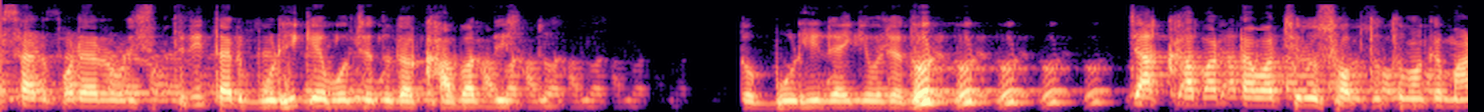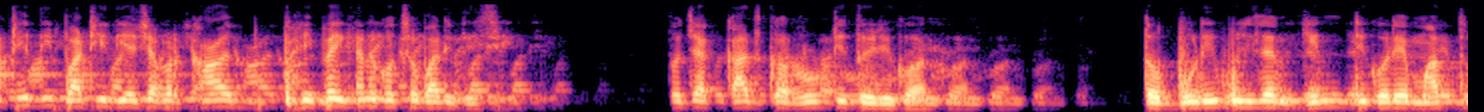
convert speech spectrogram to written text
আসার পরে আর ওর স্ত্রী তার বুড়িকে বলছে দুটো খাবার দিস তো বুড়ি রাইকে বলছে যা খাবার টাবার ছিল সব তো তোমাকে মাঠে দিয়ে পাঠিয়ে দিয়েছে, আবার পাইখানা করছ বাড়ি দিয়েছি তো যা কাজ কর, রুটি তৈরি কর। তো বুড়ি বুঝলেন, গিনতি করে মাত্র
